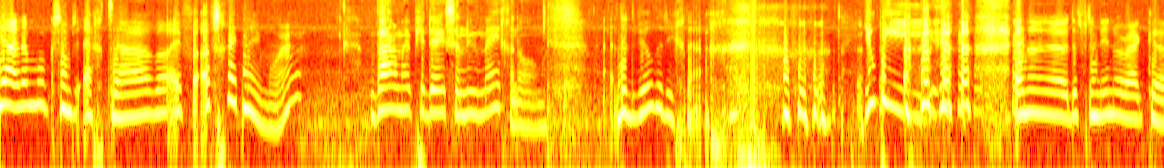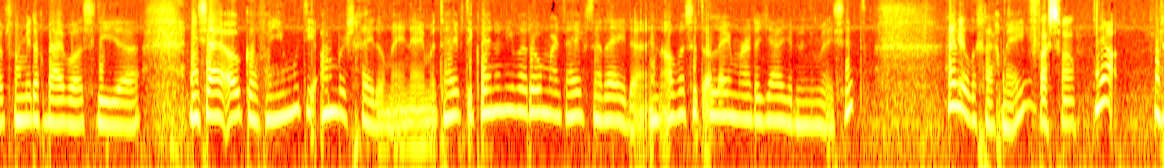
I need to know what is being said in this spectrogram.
Ja, dan moet ik soms echt eh, wel even afscheid nemen hoor. Waarom heb je deze nu meegenomen? Dat wilde hij graag. Joepie! En eh, de vriendin waar ik eh, vanmiddag bij was, die, eh, die zei ook al van je moet die amberschedel meenemen. Het heeft, ik weet nog niet waarom, maar het heeft een reden. En al was het alleen maar dat jij er nu mee zit. Hij wilde graag mee. Vast wel. Ja,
